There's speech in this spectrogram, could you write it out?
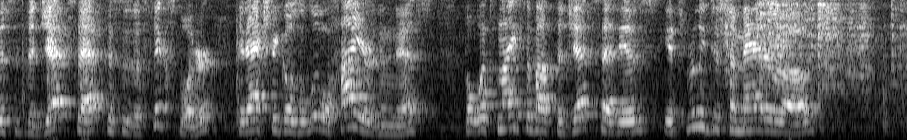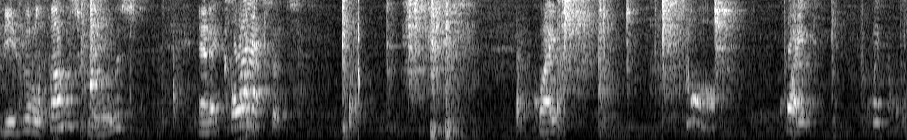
This is the jet set. This is a six footer. It actually goes a little higher than this. But what's nice about the jet set is it's really just a matter of these little thumb screws and it collapses quite small, quite quickly.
